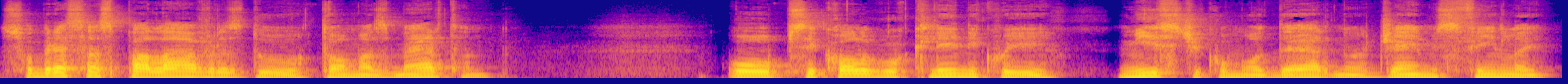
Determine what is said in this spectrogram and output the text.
Sobre essas palavras do Thomas Merton, o psicólogo clínico e místico moderno James Finlay,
